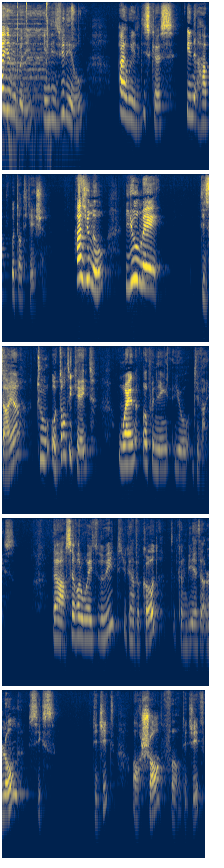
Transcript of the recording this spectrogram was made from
Hi everybody, in this video I will discuss in-app authentication. As you know, you may desire to authenticate when opening your device. There are several ways to do it. You can have a code that can be either long, 6 digits, or short, 4 digits,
